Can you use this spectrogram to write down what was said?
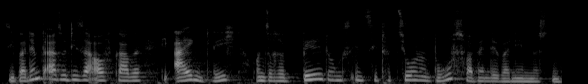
Sie übernimmt also diese Aufgabe, die eigentlich unsere Bildungsinstitutionen und Berufsverbände übernehmen müssten.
